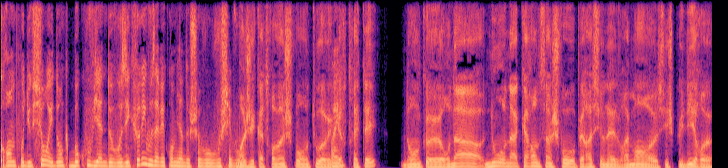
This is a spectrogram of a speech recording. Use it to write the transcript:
grandes productions et donc beaucoup viennent de vos écuries. Vous avez combien de chevaux, vous, chez vous? Moi, j'ai 80 chevaux en tout avec Oui. les retraités. Donc, euh, on a, nous, on a 45 chevaux opérationnels, vraiment, euh, si je puis dire, euh,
